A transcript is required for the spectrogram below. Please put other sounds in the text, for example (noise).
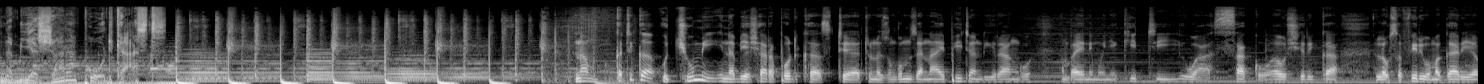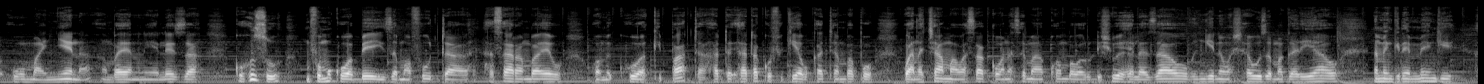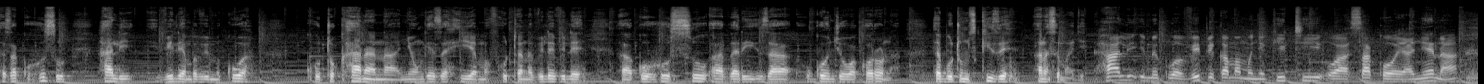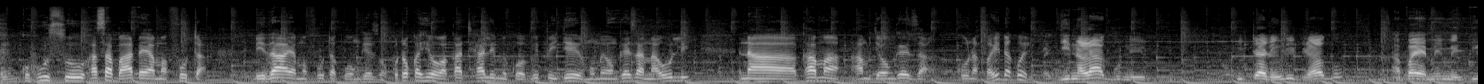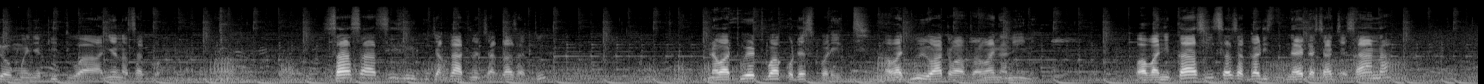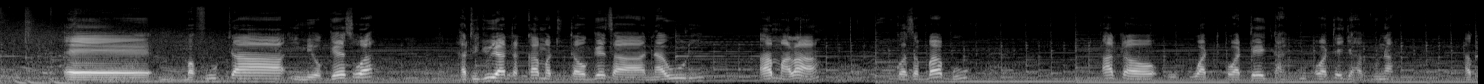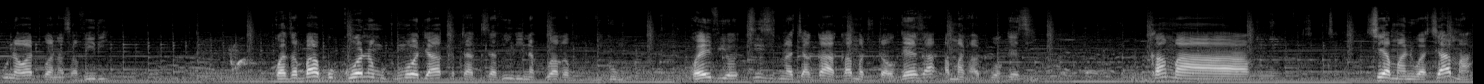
Na Biashara Podcast. Naam, katika uchumi na biashara podcast eh, tunazungumza naye Peter Ndirango ambaye ni mwenyekiti wa SACCO au shirika la usafiri wa magari ya umma Nyena, ambaye ananieleza kuhusu mfumuko wa bei za mafuta, hasara ambayo wamekuwa wakipata hata, hata kufikia wakati ambapo wanachama wa SACCO wanasema kwamba warudishiwe hela zao, wengine washauza magari yao na mengine mengi, hasa kuhusu hali vile ambavyo imekuwa kutokana na nyongeza hii ya mafuta na vilevile vile uh, kuhusu athari za ugonjwa wa korona. Hebu tumsikize anasemaje. hali imekuwa vipi kama mwenyekiti wa sako ya Nyena kuhusu hasa baada ya mafuta bidhaa ya mafuta kuongezwa kutoka hiyo wakati, hali imekuwa vipi? Je, mumeongeza nauli? Na kama hamjaongeza kuna faida kweli? Jina langu ni Peter Leulid Lagu ambaye mimi ndio mwenyekiti wa Nyena Sacco. Sasa sisi ni kuchangaa, tunachagaza tu. Na watu wetu wako desperate, hawajui hata watafanya nini. Wafanyikazi sasa, gari zinaenda chache sana. E, mafuta imeongezwa, hatujui hata kama tutaongeza nauli ama la, kwa sababu hata wateja, wateja hakuna, hakuna watu wanasafiri, kwa sababu kuona mtu mmoja akatakisafiri na inakuwaga vigumu. Kwa hivyo sisi tunachagaa kama tutaongeza ama hatuongezi. Kama chairman wa chama,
